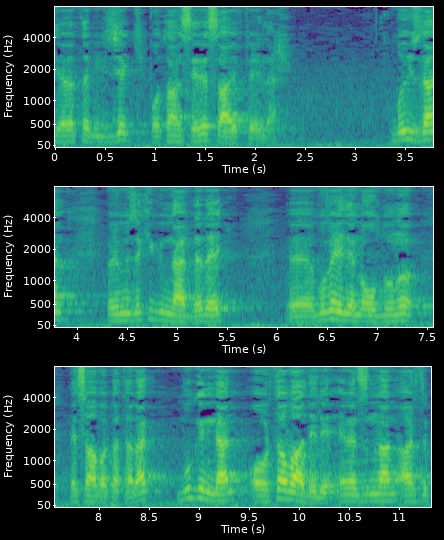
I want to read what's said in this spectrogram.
yaratabilecek potansiyele sahip veriler. Bu yüzden önümüzdeki günlerde de e, bu verilerin olduğunu hesaba katarak bugünden orta vadeli en azından artık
